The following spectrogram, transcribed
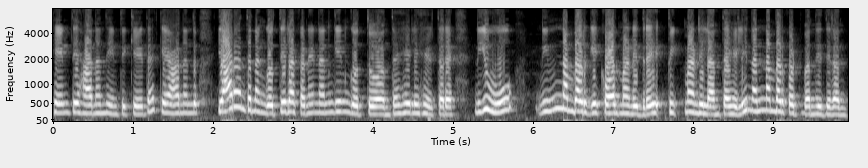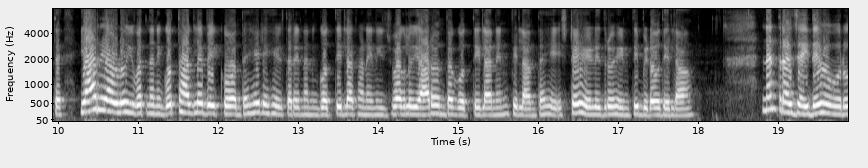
ಹೆಂಡತಿ ಆನಂದ್ ಹೆಂಡತಿ ಕೇಳಿದಕ್ಕೆ ಆನಂದ್ ಯಾರು ಅಂತ ನಂಗೆ ಗೊತ್ತಿಲ್ಲ ಕಣೆ, ನನ್ಗೇನ್ ಗೊತ್ತು? ಅಂತ ಹೇಳಿ ಹೇಳ್ತಾರೆ. ನೀವು ನಿನ್ನ ನಂಬರ್ಗೆ ಕಾಲ್ ಮಾಡಿದ್ರೆ ಪಿಕ್ ಮಾಡಿಲ್ಲ ಅಂತ ಹೇಳಿ ನನ್ನ ನಂಬರ್ ಕೊಟ್ಟು ಬಂದಿದ್ದೀರಂತೆ. ಯಾರು ಅವಳು ಇವತ್ತು ನನಗೆ ಗೊತ್ತಾಗ್ಲೇಬೇಕು ಅಂತ ಹೇಳಿ ಹೇಳ್ತಾರೆ. ನನಗೆ ಗೊತ್ತಿಲ್ಲ ಕಣೆ, ನಿಜವಾಗ್ಲೂ ಯಾರು ಅಂತ ಗೊತ್ತಿಲ್ಲ, ನೆನಪಿಲ್ಲ ಅಂತ ಎಷ್ಟೇ ಹೇಳಿದ್ರು ಹೆಂಡತಿ ಬಿಡೋದಿಲ್ಲ. ನಂತರ ಜಯದೇವ್ ಅವರು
